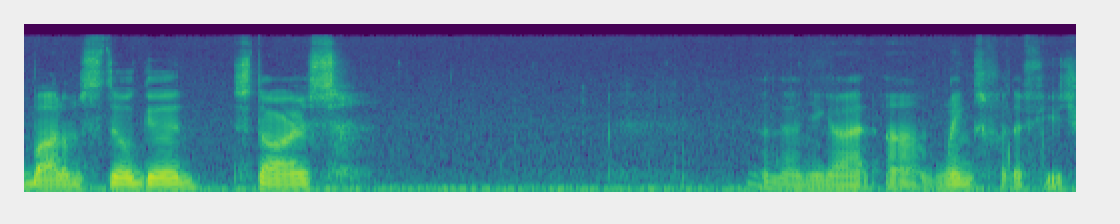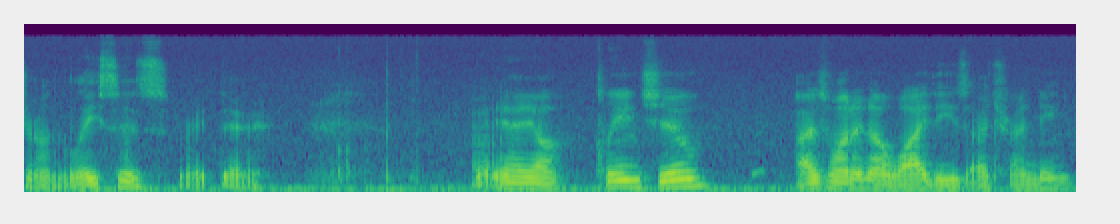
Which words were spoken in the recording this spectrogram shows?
Bottom's still good, stars. And then you got um, wings for the future on the laces right there. But yeah, y'all, clean shoe. I just want to know why these are trending.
